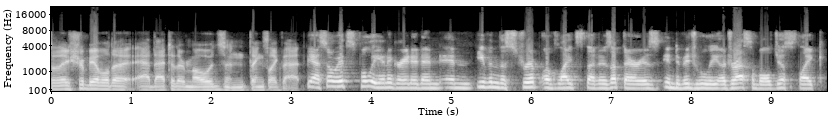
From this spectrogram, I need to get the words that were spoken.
So they should be able to add that to their modes and things like that. Yeah, so it's fully integrated, and and even the strip of lights that is up there is individually addressable, just like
